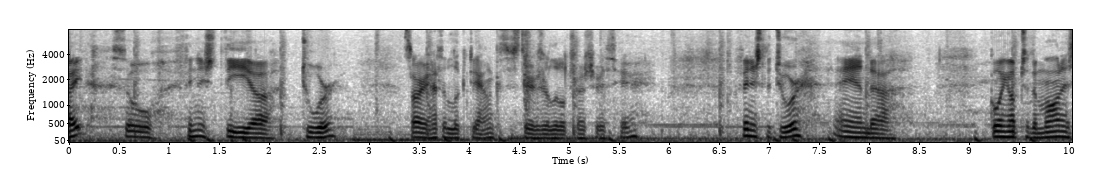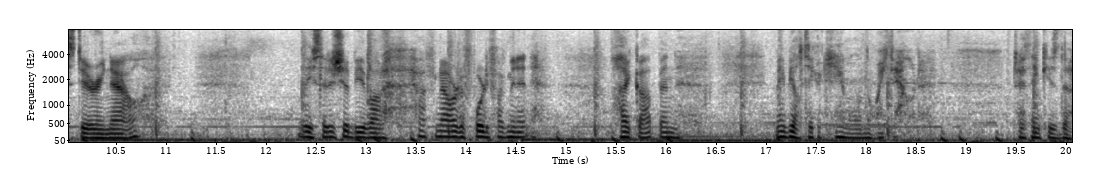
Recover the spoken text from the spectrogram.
right, so finished the uh, tour. Sorry, I have to look down because the stairs are a little treacherous here. Finished the tour and uh, going up to the monastery now. They said it should be about half an hour to 45 minute hike up, and maybe I'll take a camel on the way down, which I think is the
